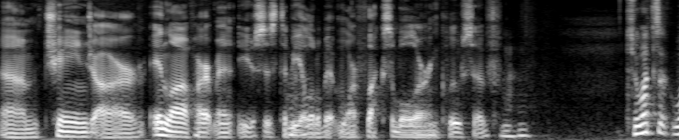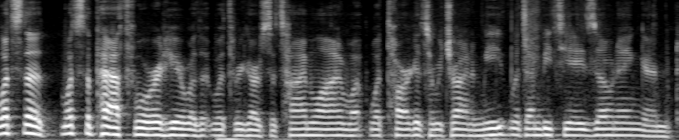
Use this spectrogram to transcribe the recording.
um, change our in-law apartment uses to be a little bit more flexible or inclusive. So what's the, what's the what's the path forward here with with regards to timeline? What what targets are we trying to meet with MBTA zoning and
